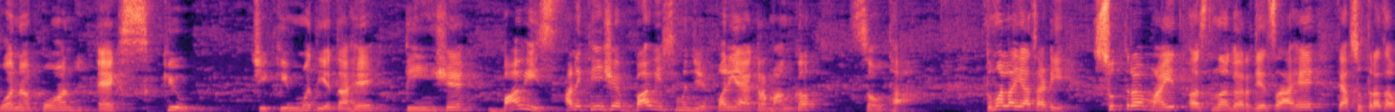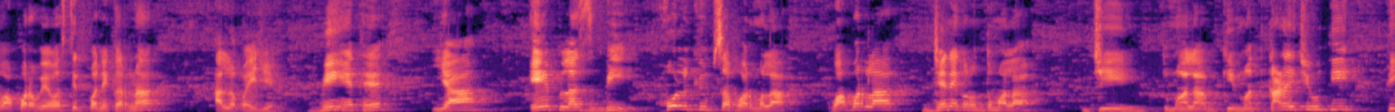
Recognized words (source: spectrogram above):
one upon x क्यूबची किंमत येत आहे तीनशे बावीस. आणि तीनशे बावीस म्हणजे पर्याय क्रमांक चौथा. तुम्हाला यासाठी सूत्र माहीत असणं गरजेचं आहे. त्या सूत्राचा वापर व्यवस्थितपणे करणं आलं पाहिजे. मी येथे या ए प्लस बी होल क्यूबचा फॉर्म्युला वापरला जेणेकरून तुम्हाला जी तुम्हाला किंमत काढायची होती ती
